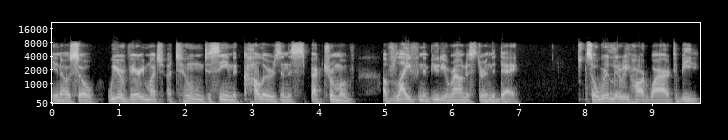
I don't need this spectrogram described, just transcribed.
You know, so we are very much attuned to seeing the colors and the spectrum of of life and the beauty around us during the day. So we're literally hardwired to be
